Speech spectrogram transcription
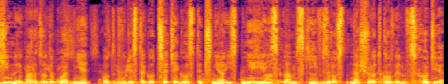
widzimy bardzo dokładnie, od 23 stycznia istnieje islamski wzrost na Środkowym Wschodzie.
